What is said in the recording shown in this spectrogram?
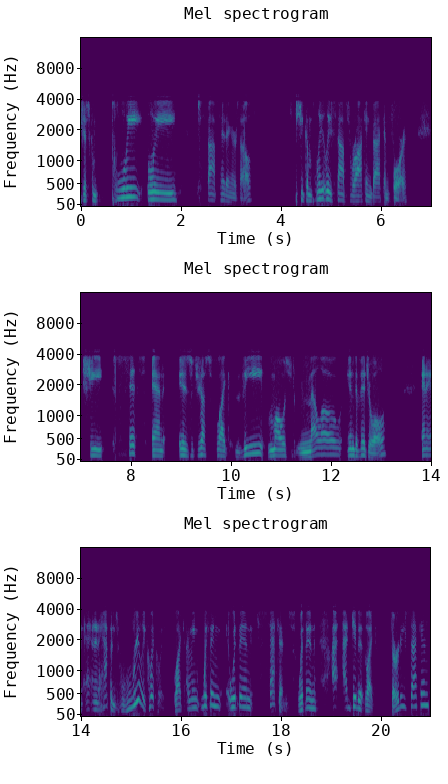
just completely stops hitting herself. She completely stops rocking back and forth. She sits and is just like the most mellow individual and it and it happens really quickly. Like I mean, within within seconds, within I, I'd give it like thirty seconds,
